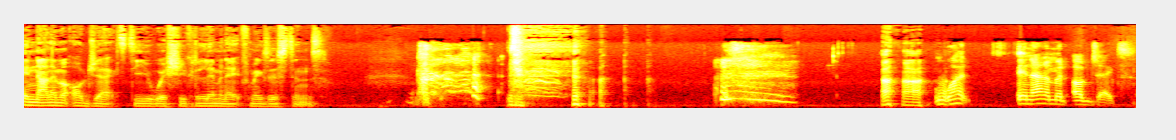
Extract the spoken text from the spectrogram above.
Inanimate object do you wish you could eliminate from existence? What inanimate object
